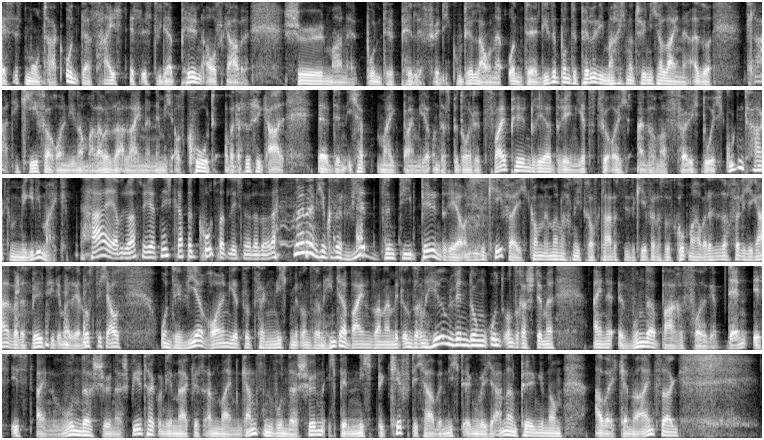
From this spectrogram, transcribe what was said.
Es ist Montag und das heißt, es ist wieder Pillenausgabe. Schön mal eine bunte Pille für die gute Laune. Und äh, diese bunte Pille, die mache ich natürlich nicht alleine. Also klar, die Käfer rollen die normalerweise alleine, nämlich aus Kot. Aber das ist egal, äh, denn ich habe Mike bei mir und das bedeutet, zwei Pillendreher drehen jetzt für euch einfach mal völlig durch. Guten Tag, Miggy die Mike. Hi, aber du hast mich jetzt nicht gerade mit Kot verglichen oder so, oder? Nein, nein, ich habe gesagt, wir sind die Pillendreher und diese Käfer. Ich komme immer noch nicht drauf klar, dass diese Käfer das das Kot machen, aber das ist auch völlig egal, weil das Bild sieht immer sehr lustig aus aus. Und wir rollen jetzt sozusagen nicht mit unseren Hinterbeinen, sondern mit unseren Hirnwindungen und unserer Stimme eine wunderbare Folge. Denn es ist ein wunderschöner Spieltag und ihr merkt es an meinen ganzen wunderschönen. Ich bin nicht bekifft, ich habe nicht irgendwelche anderen Pillen genommen, aber ich kann nur eins sagen.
